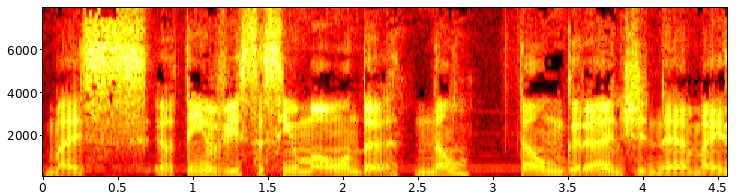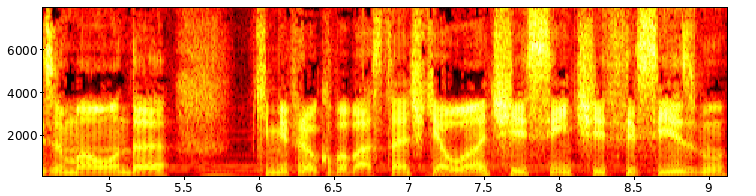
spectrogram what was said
Mas eu tenho visto assim uma onda não tão grande, né, mas uma onda que me preocupa bastante, que é o anticientificismo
